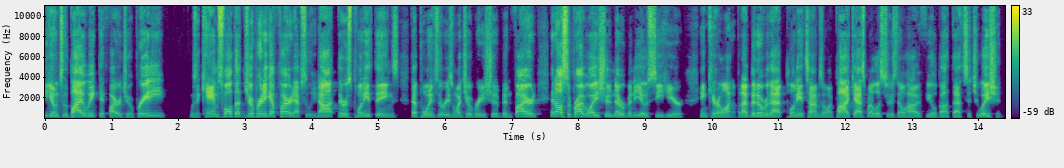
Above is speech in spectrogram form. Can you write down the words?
You go into the bye week, they fired Joe Brady. Was it Cam's fault that Joe Brady got fired? Absolutely not. There was plenty of things that pointed to the reason why Joe Brady should have been fired, and also probably why he should have never been the OC here in Carolina. But I've been over that plenty of times on my podcast. My listeners know how I feel about that situation.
